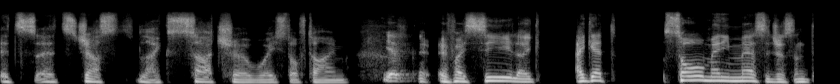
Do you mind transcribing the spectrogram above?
it's it's just like such a waste of time. Yep. If i see like i get so many messages and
